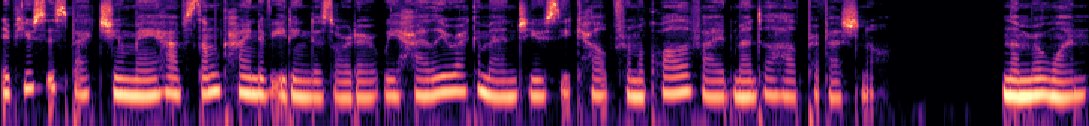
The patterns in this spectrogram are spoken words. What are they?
If you suspect you may have some kind of eating disorder, we highly recommend you seek help from a qualified mental health professional. Number one,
